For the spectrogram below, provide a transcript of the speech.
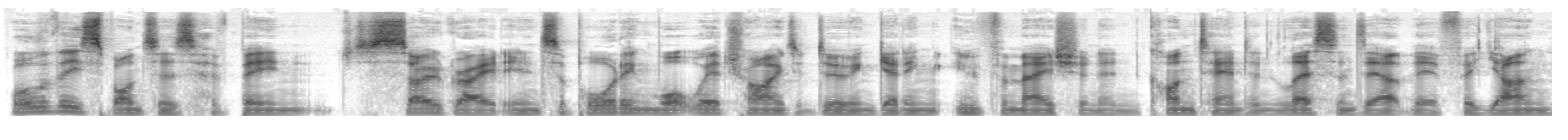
All of these sponsors have been so great in supporting what we're trying to do in getting information and content and lessons out there for young,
